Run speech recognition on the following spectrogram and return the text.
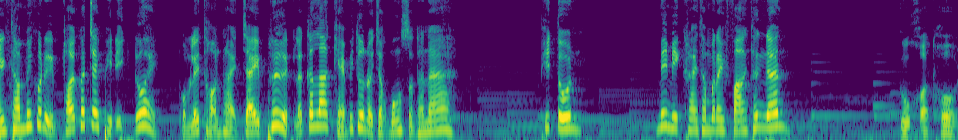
ยังทำให้คนอื่นพลอยเข้าใจผิดอีกด้วย ผมเลยถอนหายใจพืดแล้วก็ลากแขนพี่ตุลออกจากวงสนทนาพี่ตุลไม่มีใครทำอะไรฟังทั้งนั้น กูขอโทษ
